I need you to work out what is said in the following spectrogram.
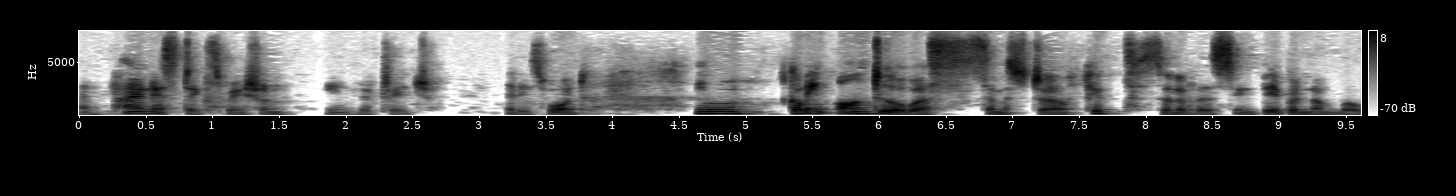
and finest expression in literature. That is what. In coming on to our semester fifth syllabus in paper number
